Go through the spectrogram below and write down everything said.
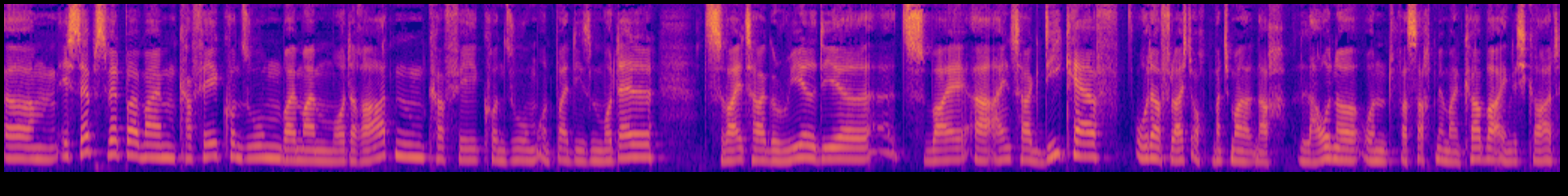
Ähm, ich selbst werde bei meinem Kaffeekonsum, bei meinem moderaten Kaffeekonsum und bei diesem Modell zwei Tage Real Deal, zwei, äh, ein Tag Decaf oder vielleicht auch manchmal nach Laune und was sagt mir mein Körper eigentlich gerade?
